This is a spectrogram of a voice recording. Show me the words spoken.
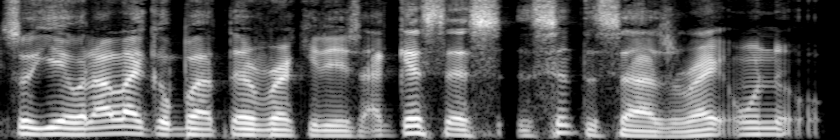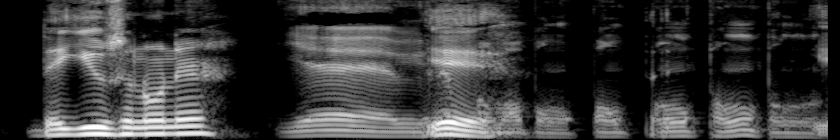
so yeah, what I like about that record is I guess that's the synthesizer, right? On the, they using on there. Yeah. Yeah. Boom, boom, boom, boom, boom, boom.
